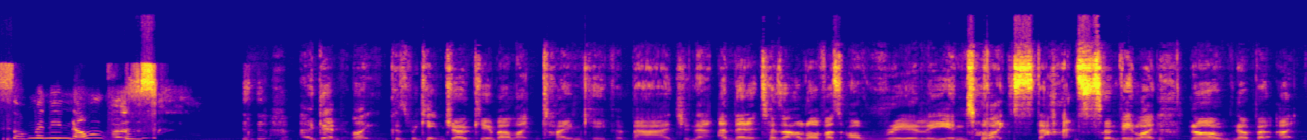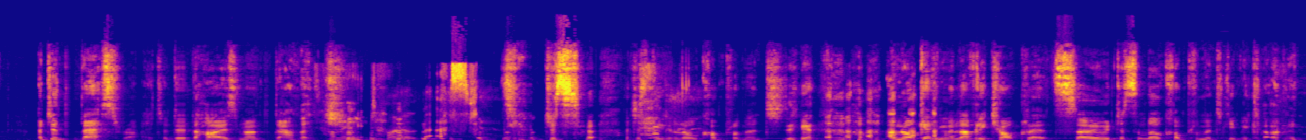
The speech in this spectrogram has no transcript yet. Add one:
So many numbers. again, like, because we keep joking about, like, Timekeeper badge and that, and then it turns out a lot of us are really into, like, stats and being like, no, no, but I, I did the best, right? I did the highest amount of damage. Tell me, tell me the best. just, uh, I just need a little compliment. I'm not getting my lovely chocolates, so just a little compliment to keep me going.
